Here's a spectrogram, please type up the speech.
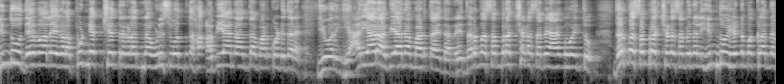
ಹಿಂದೂ ದೇವಾಲಯಗಳ ಪುಣ್ಯಕ್ಷೇತ್ರಗಳನ್ನು ಉಳಿಸುವಂತಹ ಅಭಿಯಾನ ಅಂತ ಮಾಡ್ಕೊಂಡಿದ್ದಾರೆ. ಇವರು ಯಾರ್ಯಾರು ಅಭಿಯಾನ ಮಾಡ್ತಾ ಇದ್ದಾರೆ? ಧರ್ಮ ಸಂರಕ್ಷಣಾ ಸಭೆ ಆಗೋಯ್ತು. ಧರ್ಮ ಸಂರಕ್ಷಣಾ ಸಭೆಯಲ್ಲಿ ಹಿಂದೂ ಹೆಣ್ಣು ಮಕ್ಕಳನ್ನು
